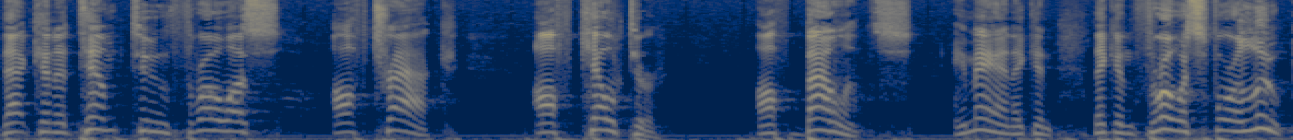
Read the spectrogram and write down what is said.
that can attempt to throw us off track, off kilter, off balance. Amen. They can they can throw us for a loop,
